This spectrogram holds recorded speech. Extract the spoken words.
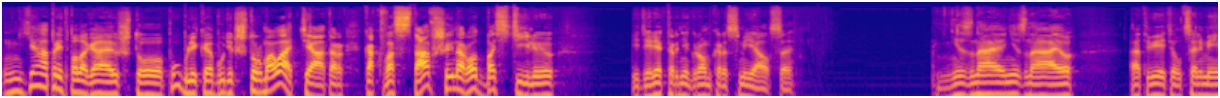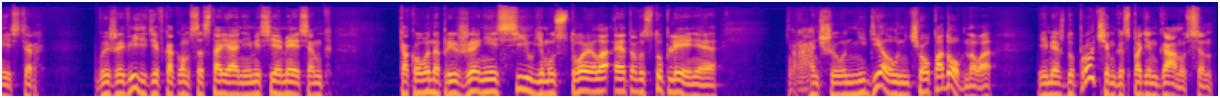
Я предполагаю, что публика будет штурмовать театр, как восставший народ Бастилию». И директор негромко рассмеялся. «Не знаю, не знаю», — ответил цельмейстер. «Вы же видите, в каком состоянии месье Мессинг. Какого напряжения сил ему стоило это выступление? Раньше он не делал ничего подобного. И, между прочим, господин Ганусен,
